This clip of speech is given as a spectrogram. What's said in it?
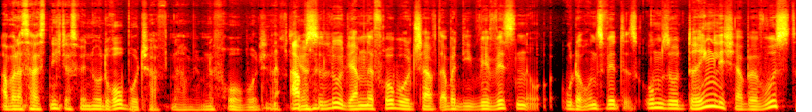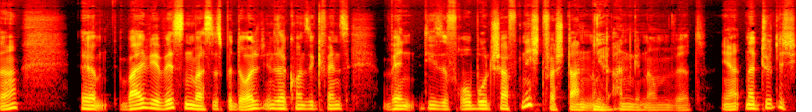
Aber das heißt nicht, dass wir nur Drohbotschaften haben. Wir haben eine frohe Botschaft. ja? Absolut, wir haben eine Frohbotschaft, aber die, wir wissen oder uns wird es umso dringlicher bewusster, ähm, weil wir wissen, was es bedeutet in dieser Konsequenz, wenn diese Frohbotschaft nicht verstanden und Ja. angenommen wird. Ja, natürlich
